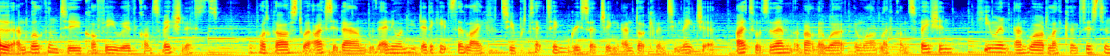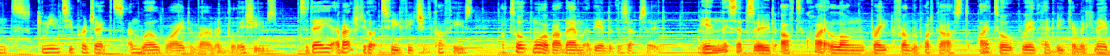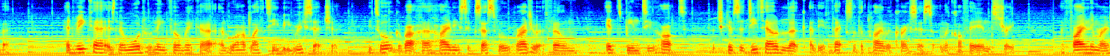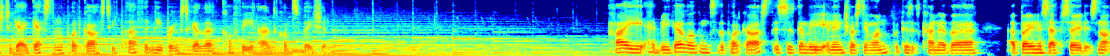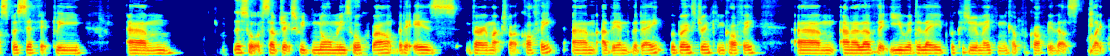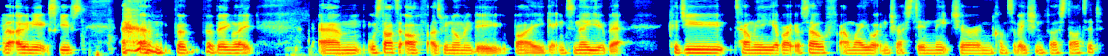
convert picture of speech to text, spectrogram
Hello, and welcome to Coffee with Conservationists, the podcast where I sit down with anyone who dedicates their life to protecting, researching, and documenting nature. I talk to them about their work in wildlife conservation, human and wildlife coexistence, community projects, and worldwide environmental issues. Today, I've actually got two featured coffees. I'll talk more about them at the end of this episode. In this episode, after quite a long break from the podcast, I talk with Hedvika Mikhnova. Hedvika is an award winning filmmaker and wildlife TV researcher. We talk about her highly successful graduate film, It's Been Too Hot, which gives a detailed look at the effects of the climate crisis on the coffee industry. I finally managed to get a guest on the podcast who perfectly brings together coffee and conservation. Hi, Hedvika. Welcome to the podcast. This is going to be an interesting one because it's kind of a, a bonus episode. It's not specifically um, the sort of subjects we'd normally talk about, but it is very much about coffee. Um, at the end of the day, we're both drinking coffee, um, and I love that you were delayed because you were making a cup of coffee. That's like the only excuse um, for for being late. Um, we'll start it off as we normally do by getting to know you a bit. Could you tell me about yourself and where your interest in nature and conservation first started?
